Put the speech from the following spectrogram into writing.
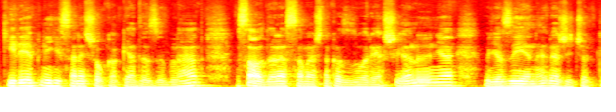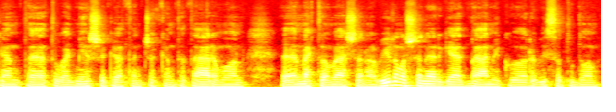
kilépni, hiszen egy sokkal kedvezőbb lehet. A szalda elszámolásnak az az óriási előnye, hogy az én rezsicsökkentett vagy mérsékelten csökkentett áramon meg tudom vásárolni a villamosenergiát, bármikor vissza tudom,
